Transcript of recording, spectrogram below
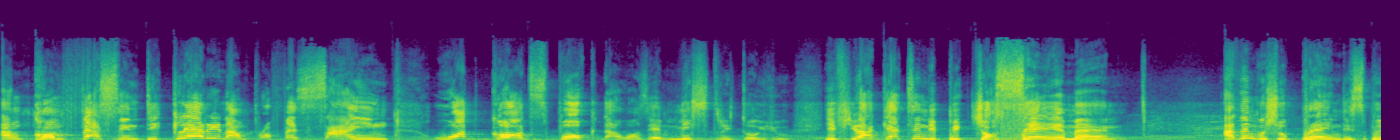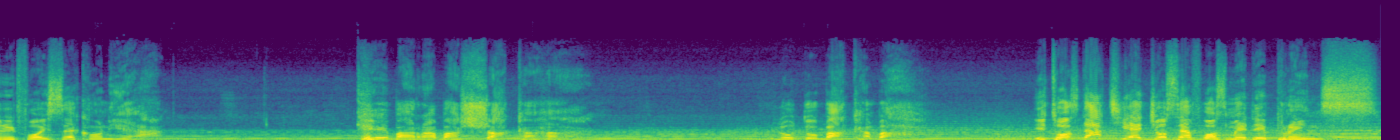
and confessing, declaring and prophesying what God spoke that was a mystery to you. If you are getting the picture, say amen. I think we should pray in the spirit for a second here. It was that year Joseph was made a prince.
